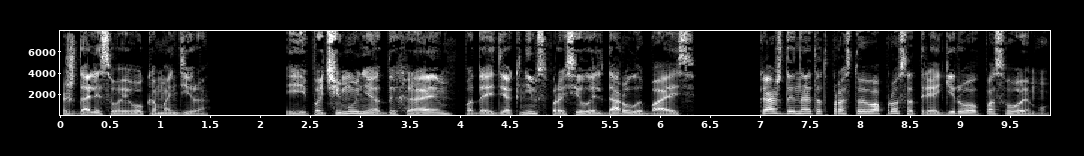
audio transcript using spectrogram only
ждали своего командира. «И почему не отдыхаем?» Подойдя к ним, спросил Эльдар, улыбаясь. Каждый на этот простой вопрос отреагировал по-своему.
